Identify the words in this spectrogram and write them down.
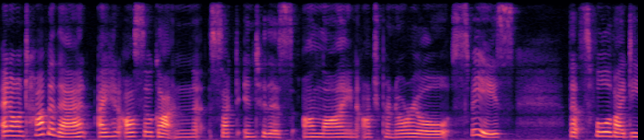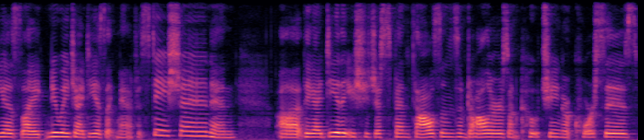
And on top of that, I had also gotten sucked into this online entrepreneurial space that's full of ideas like new age ideas like manifestation and uh, the idea that you should just spend thousands of dollars on coaching or courses,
